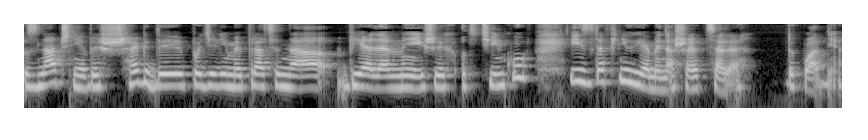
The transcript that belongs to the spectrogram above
znacznie wyższe, gdy podzielimy pracę na wiele mniejszych odcinków i zdefiniujemy nasze cele dokładnie.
